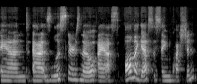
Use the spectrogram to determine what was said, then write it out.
And as listeners know, I asked all my guests the same question.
